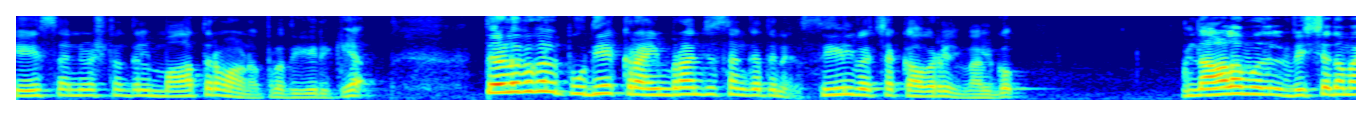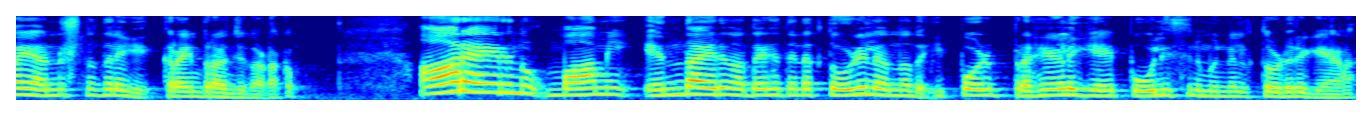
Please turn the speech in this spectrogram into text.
കേസ് അന്വേഷണത്തിൽ മാത്രമാണ് പ്രതികരിക്കുക. തെളിവുകൾ പുതിയ ക്രൈംബ്രാഞ്ച് സംഘത്തിന് സീൽ വെച്ച കവറിൽ നൽകും. നാളെ മുതൽ വിശദമായ അന്വേഷണത്തിലേക്ക് ക്രൈംബ്രാഞ്ച് കടക്കും. ആരായിരുന്നു മാമി? എന്തായിരുന്നു അദ്ദേഹത്തിന്റെ തൊഴിലെന്നത്? ഇപ്പോഴും പ്രഹേളികയായി പോലീസിന് മുന്നിൽ തുടരുകയാണ്.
